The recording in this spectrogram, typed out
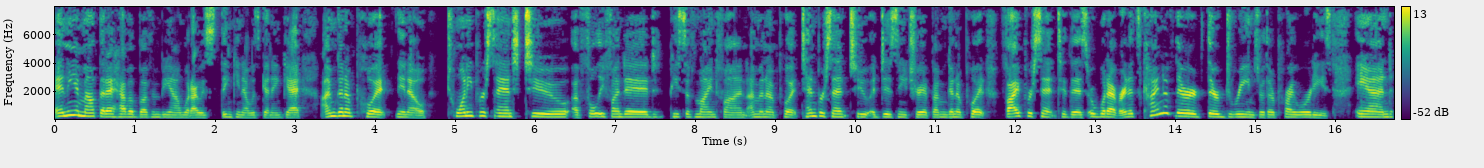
any amount that I have above and beyond what I was thinking I was going to get, I'm going to put, you know, 20% to a fully funded peace of mind fund. I'm going to put 10% to a Disney trip. I'm going to put 5% to this or whatever. And it's kind of their their dreams or their priorities. And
